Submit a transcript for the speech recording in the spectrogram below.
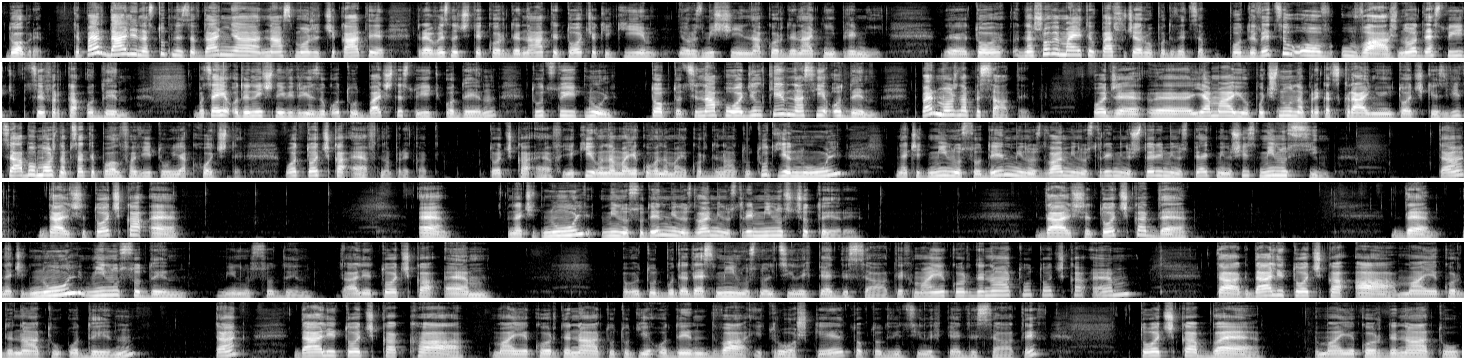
Добре. Тепер далі наступне завдання нас може чекати. Треба визначити координати точок, які розміщені на координатній прямій. Е, То на що ви маєте в першу чергу подивитися? Подивитися уважно, де стоїть циферка 1. Бо це є одиничний відрізок. Отут, бачите, стоїть 1, тут стоїть 0. Тобто ціна поділки в нас є 1. Тепер можна писати. Отже, е, я маю, почну, наприклад, з крайньої точки звідси, або можна писати по алфавіту, як хочете. От точка F, наприклад. Точка F. Які вона має, яку вона має координату? Тут є 0, значить, мінус 1, мінус 2, мінус 3, мінус 4, мінус 5, мінус 6, мінус 7. Так, далі. Точка Е. Е. Значить, 0, мінус 1, мінус 2, мінус 3, мінус 4. Далі, точка Д. Д. Значить, 0, мінус 1. Мінус 1. Далі точка М. Тут буде десь мінус 0,5 має координату точка М. Так, далі точка А має координату 1. Так. Далі точка К має координату, тут є 1, 2 і трошки, тобто 2,5. Точка Б має координату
